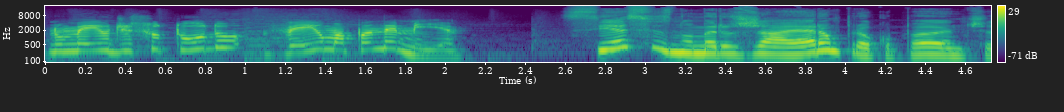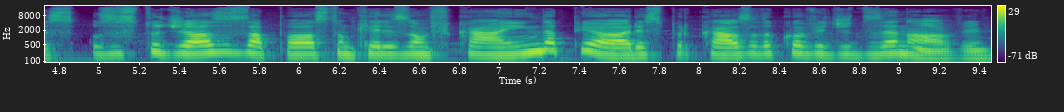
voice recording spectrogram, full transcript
No meio disso tudo, veio uma pandemia. Se esses números já eram preocupantes, os estudiosos apostam que eles vão ficar ainda piores por causa do Covid-19.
